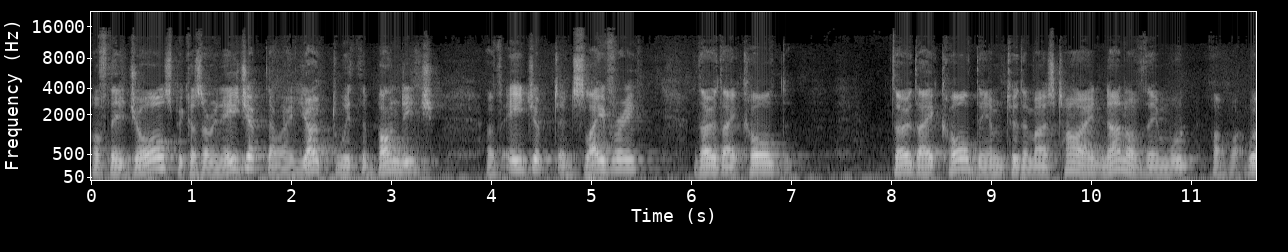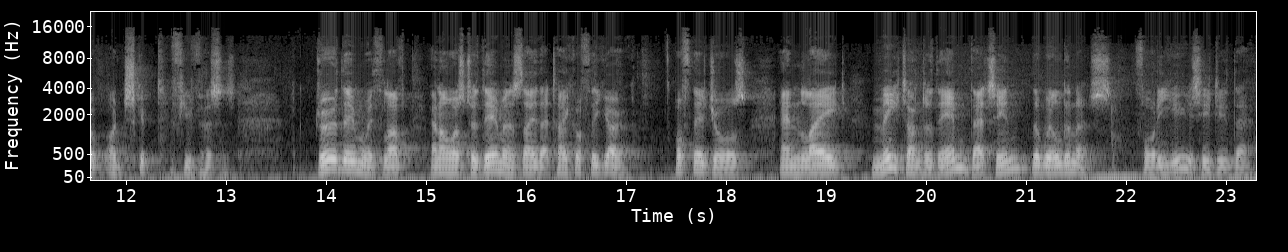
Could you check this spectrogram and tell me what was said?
of their jaws, because they're in Egypt, they were yoked with the bondage of Egypt and slavery, though they called though they called them to the Most High, none of them would. Oh, well, I skipped a few verses. Drew them with love, and I was to them as they that take off the yoke off their jaws, and laid meat unto them. That's in the wilderness. Forty years he did that.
